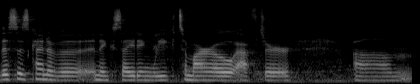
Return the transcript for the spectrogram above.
this is kind of a, an exciting week tomorrow after. Um,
